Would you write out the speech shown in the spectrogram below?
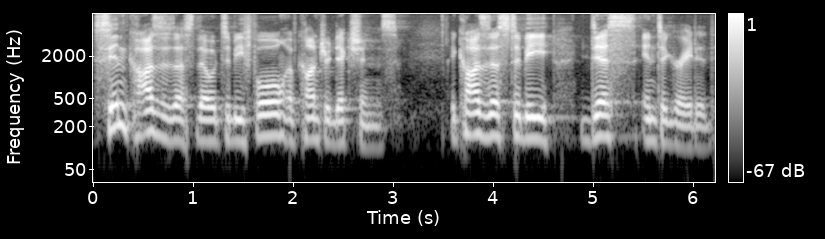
Sin causes us, though, to be full of contradictions. It causes us to be disintegrated.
